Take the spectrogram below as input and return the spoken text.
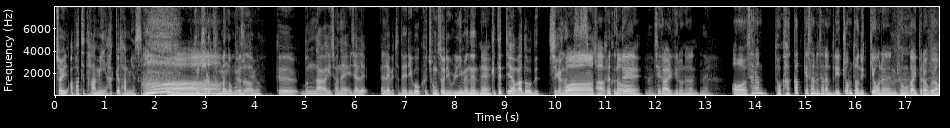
저희 아파트 담이 학교 담이었어. 아. 그럼 바로 답만 너무 그래서 할게요. 그문 나가기 전에 이제 엘리베이터 내리고 그 종소리 울리면은 네. 그때 뛰어가도 늦지가 와 않았어요. 아. 근데 네. 제가 알기로는 네. 어 사람 더 가깝게 사는 사람들이 좀 더 늦게 오는 경우가 있더라고요.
